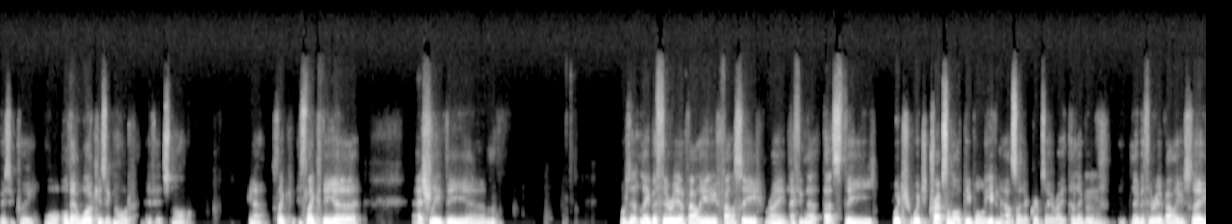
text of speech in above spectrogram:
basically, or, or their work is ignored if it's not, you know, it's like, it's like the, uh, actually, the, um, what is it labor theory of value fallacy right? I think that that's the which which traps a lot of people even outside of crypto right? The labor mm. of, labor theory of value. So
